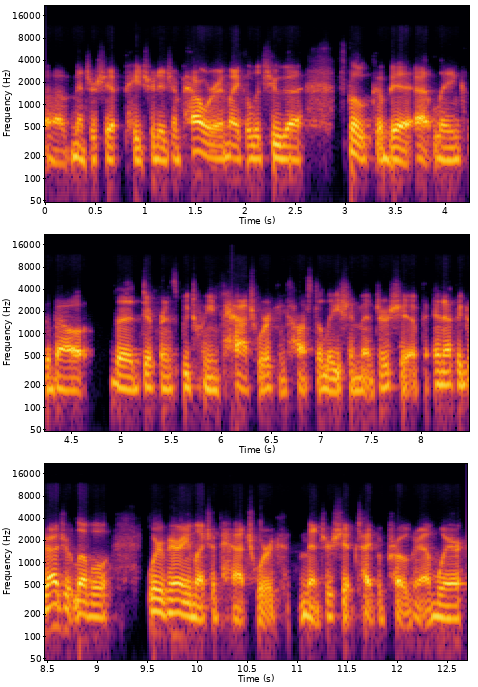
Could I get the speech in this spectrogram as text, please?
uh, mentorship, patronage, and power. And Michael Lechuga spoke a bit at length about the difference between patchwork and constellation mentorship. And at the graduate level, we're very much a patchwork mentorship type of program where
